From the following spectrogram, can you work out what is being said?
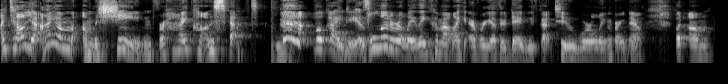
I tell you, I am a machine for high concept yeah. book ideas. Literally, they come out like every other day. We've got two whirling right now. But, um,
